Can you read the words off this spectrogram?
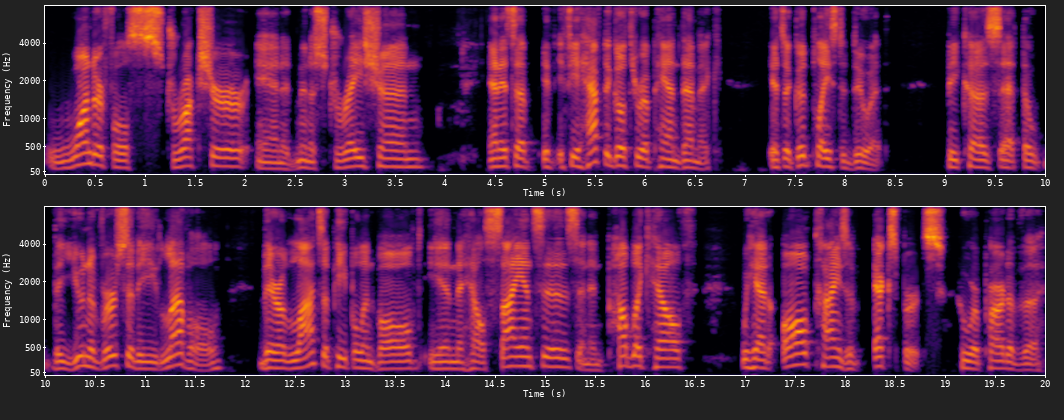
wonderful structure and administration. And it's a, if, if you have to go through a pandemic, it's a good place to do it because at the, the university level, there are lots of people involved in the health sciences and in public health. We had all kinds of experts who were part of the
